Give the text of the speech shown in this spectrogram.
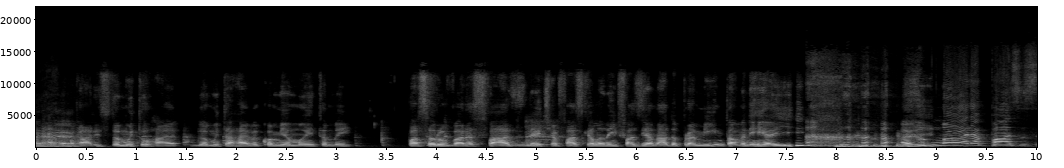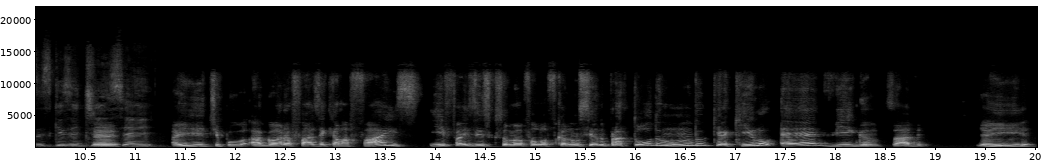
É, Cara, isso dá, muito raiva, dá muita raiva com a minha mãe também. Passaram várias fases, né? Tinha fase que ela nem fazia nada pra mim, não tava nem aí. aí, Uma hora passa essa esquisitice aí. aí, tipo, agora a fase é que ela faz e faz isso que o Samuel falou, fica anunciando pra todo mundo que aquilo é vegan, sabe? E aí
